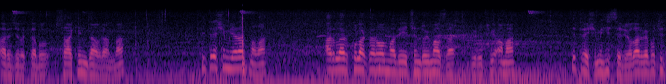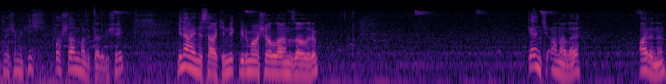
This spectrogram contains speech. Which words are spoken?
arıcılıkta bu sakin davranma, titreşim yaratmama. Arılar kulakları olmadığı için duymazlar gürültüyü ama titreşimi hissediyorlar ve bu titreşimi hiç hoşlanmadıkları bir şey. Yine aynı sakinlik bir maşallahınızı alırım. Genç analı arının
